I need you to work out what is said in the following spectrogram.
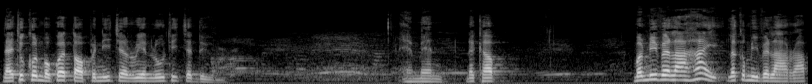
ไหนทุกคนบอกว่าต่อไปนี้จะเรียนรู้ที่จะดื่มเอเมนนะครับ มันมีเวลาให้แล้วก็มีเวลารับ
